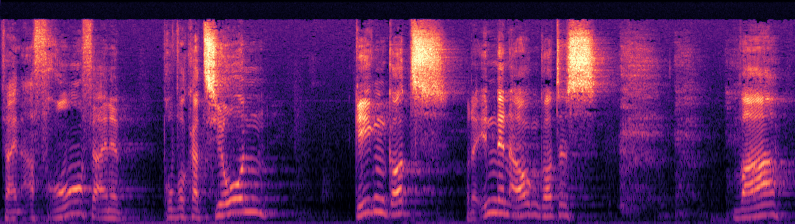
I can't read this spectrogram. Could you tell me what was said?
für ein Affront, für eine Provokation Gegen Gott oder in den Augen Gottes war,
